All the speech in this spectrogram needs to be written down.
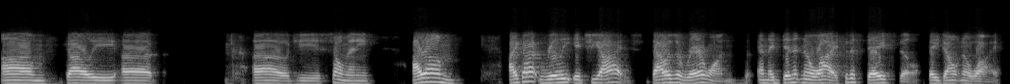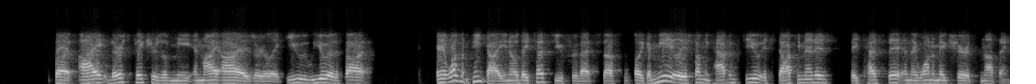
Um, golly, uh, oh geez, so many. I um, I got really itchy eyes. That was a rare one, and they didn't know why. To this day, still, they don't know why. But I, there's pictures of me, and my eyes are like you. You would have thought, and it wasn't pink eye. You know, they test you for that stuff. Like immediately, if something happens to you, it's documented. They test it, and they want to make sure it's nothing.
